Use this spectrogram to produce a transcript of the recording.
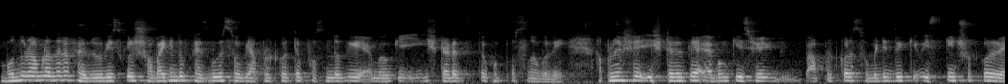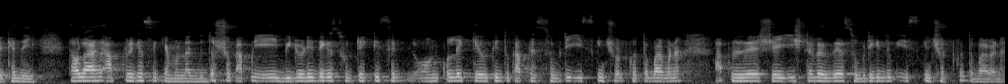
বন্ধুরা, আমরা যারা ফেসবুক ইউজ করি, সবাই কিন্তু ফেসবুকে ছবি আপলোড করতে পছন্দ করি এবং কি স্ট্যাটাস দিতে খুব পছন্দ করি। আপনারা সেই স্ট্যাটাস এবং কি সেই আপলোড করা ছবিটি দিয়ে স্ক্রিনশট করে রেখে দিই। তাহলে আপনার কাছে কেমন লাগবে? দর্শক, আপনি এই ভিডিওটি থেকে ছোট্ট একটি সেট অন করলে কেউ কিন্তু আপনার ছবিটি স্ক্রিনশট করতে পারবে না। আপনাদের সেই স্ট্যাটাস দিয়ে ছবিটি কিন্তু স্ক্রিনশট করতে পারবে না।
